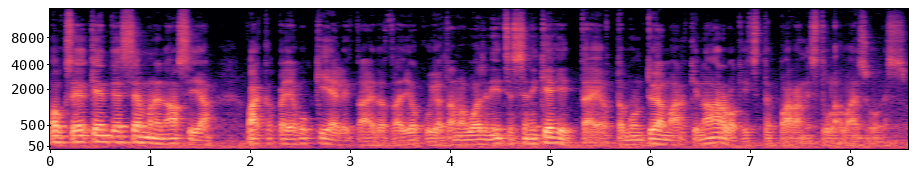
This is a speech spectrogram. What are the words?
onko se kenties semmoinen asia, vaikkapa joku kielitaito tai joku, jota mä voisin itsessäni kehittää, jotta mun työmarkkina-arvokin sitten paranisi tulevaisuudessa.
